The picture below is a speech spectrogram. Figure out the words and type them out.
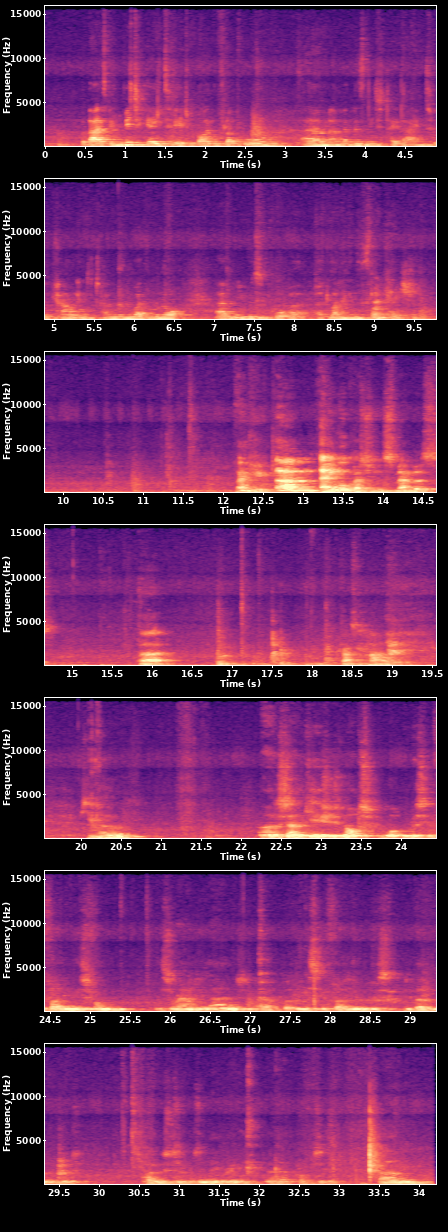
But that has been mitigated by the flood wall um, and members need to take that into account in determining whether or not um, you would support a, a dwelling in this location. Thank you. Um, any more questions, members? Uh, Councillor Powell. Um, I understand the key issue is not what the risk of flooding is from the surrounding land, uh, but the risk of flooding that this development would pose to, to neighbouring uh, properties. Um,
